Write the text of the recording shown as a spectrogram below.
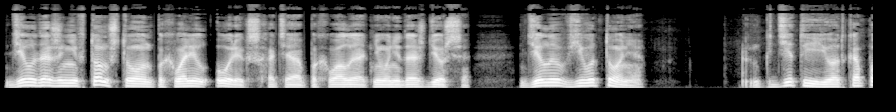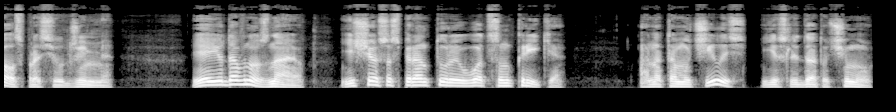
Дело даже не в том, что он похвалил Орикс, хотя похвалы от него не дождешься. Дело в его тоне. «Где ты ее откопал?» — спросил Джимми. «Я ее давно знаю. Еще с аспирантурой в Уотсон-Крике». «Она там училась? Если да, то чему?»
